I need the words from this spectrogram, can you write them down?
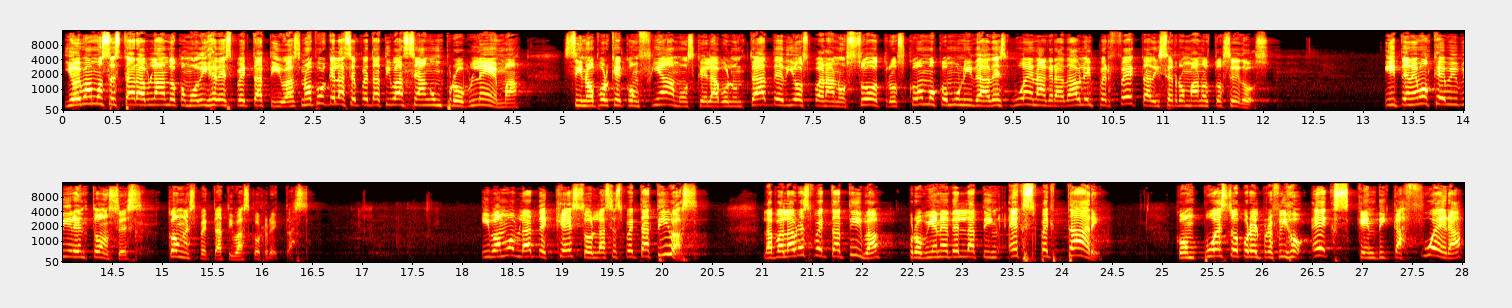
Y hoy vamos a estar hablando, como dije, de expectativas, no porque las expectativas sean un problema, sino porque confiamos que la voluntad de Dios para nosotros como comunidad es buena, agradable y perfecta, dice Romanos 12.2. Y tenemos que vivir entonces con expectativas correctas. Y vamos a hablar de qué son las expectativas. La palabra expectativa proviene del latín expectare, compuesto por el prefijo ex que indica fuera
